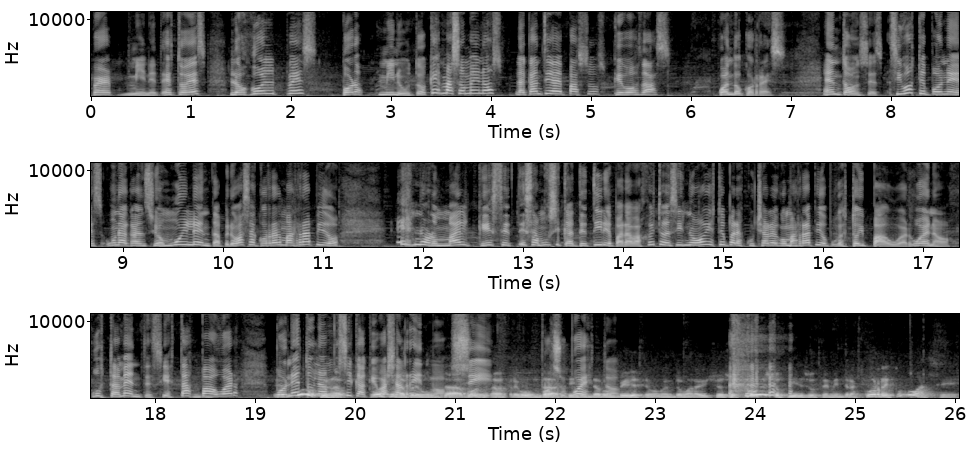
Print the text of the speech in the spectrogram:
per minute. Esto es los golpes por minuto, que es más o menos la cantidad de pasos que vos das cuando corres. Entonces, si vos te pones una canción muy lenta, pero vas a correr más rápido, es normal que ese- esa música te tire para abajo. Esto decís, no, hoy estoy para escuchar algo más rápido porque estoy power. Bueno, justamente, si estás power, ponete ¿Puedo una música que vaya al ritmo. Sí, una pregunta por sin supuesto. interrumpir este momento maravilloso. ¿Todo eso piensa usted mientras corre? ¿Cómo hace?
